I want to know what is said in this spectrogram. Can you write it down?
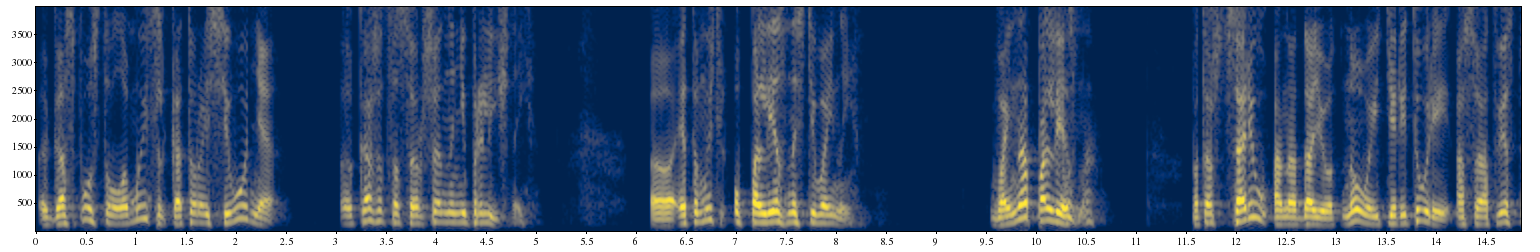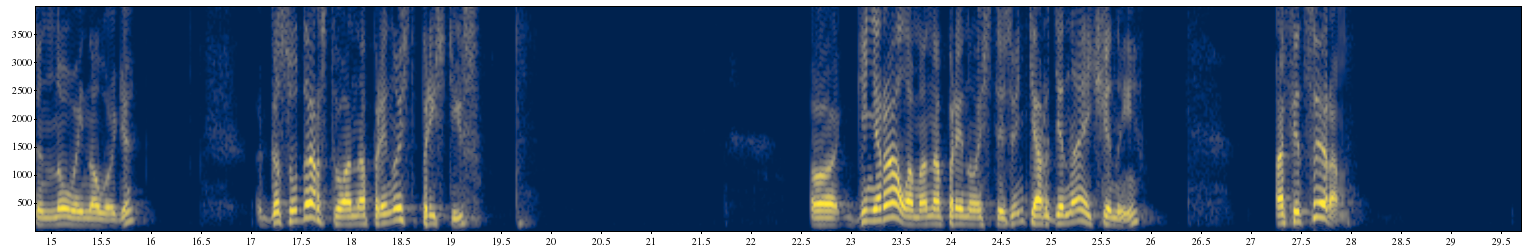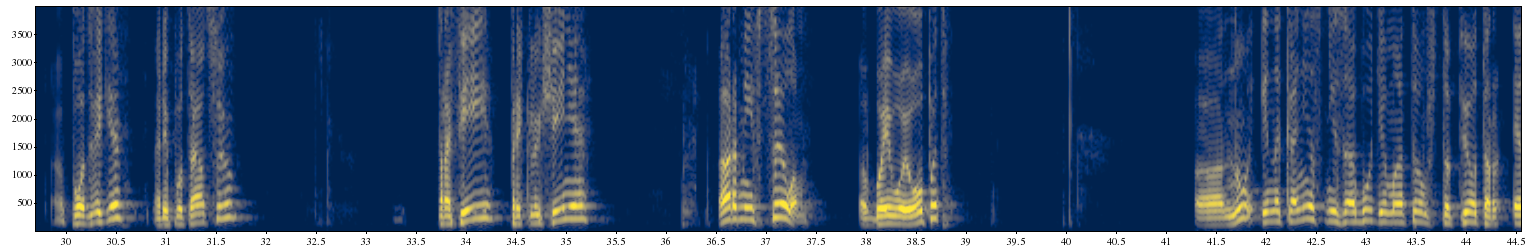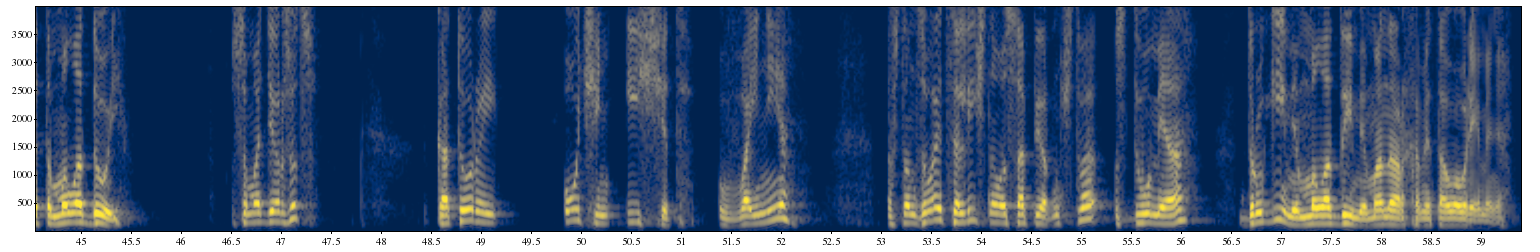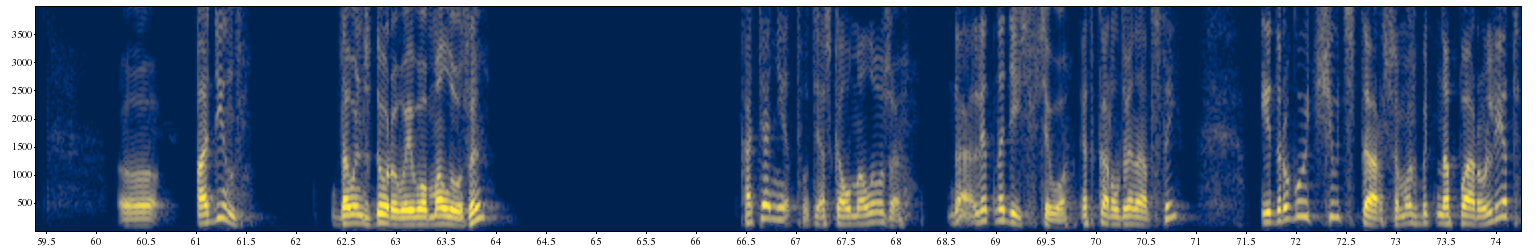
господствовала мысль, которая сегодня э, кажется совершенно неприличной. Э, это мысль о полезности войны. Война полезна, потому что царю она дает новые территории, а соответственно новые налоги. Государству она приносит престиж. Э, генералам она приносит, извините, ордена и чины – офицерам подвиги, репутацию, трофеи, приключения, армии в целом боевой опыт. А, ну и, наконец, не забудем о том, что Петр – это молодой самодержец, который очень ищет в войне, что называется, личного соперничества с двумя другими молодыми монархами того времени. Э, один довольно здорово его моложе, хотя нет, вот я сказал моложе, да, лет на 10 всего, это Карл XII, и другой чуть старше, может быть, на пару лет,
